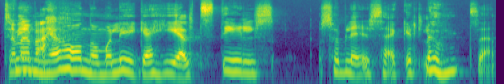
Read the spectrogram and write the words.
tvingar honom att ligga helt still så blir det säkert lugnt sen.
